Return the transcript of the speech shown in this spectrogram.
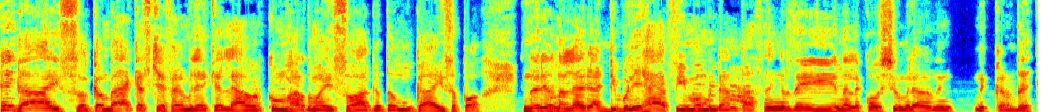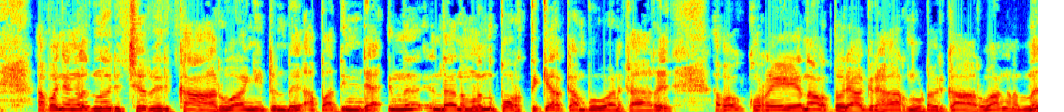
Hey guys welcome back S K ഫാമിലിയിലേക്ക് എല്ലാവർക്കും ഹാർദമായി സ്വാഗതം. ഗായ്സ് അപ്പോ ഇന്നൊരു നല്ല ഒരു അടിപൊളി ഹാപ്പി മൊമെന്റ് ആണ് കേട്ടോ നിങ്ങളുടെ ഈ നല്ല കോസ്റ്റ്യൂമിലാണ് നിക്കണത്. അപ്പൊ ഞങ്ങൾ ഇന്ന് ഒരു ചെറിയൊരു കാറ് വാങ്ങിയിട്ടുണ്ട്. അപ്പൊ അതിന്റെ ഇന്ന് എന്താ നമ്മളിന്ന് പുറത്തേക്ക് ഇറക്കാൻ പോവാണ് കാറ്. അപ്പൊ കുറേ നാളത്തെ ഒരു ആഗ്രഹമായിരുന്നു കേട്ടോ ഒരു കാറ് വാങ്ങണമെന്ന്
